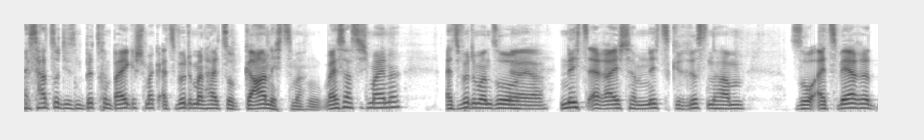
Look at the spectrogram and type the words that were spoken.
es hat so diesen bitteren Beigeschmack, als würde man halt so gar nichts machen. Weißt du, was ich meine? Als würde man so Ja, ja. nichts erreicht haben, nichts gerissen haben, so als wäre,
